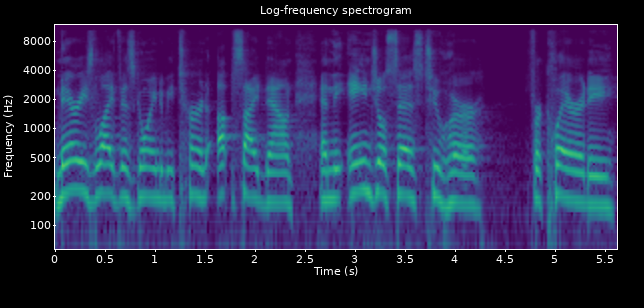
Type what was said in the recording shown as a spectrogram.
Mary's life is going to be turned upside down, and the angel says to her, for clarity,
